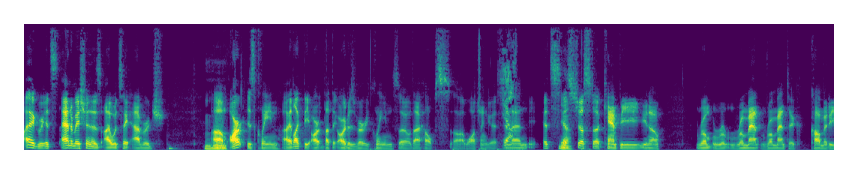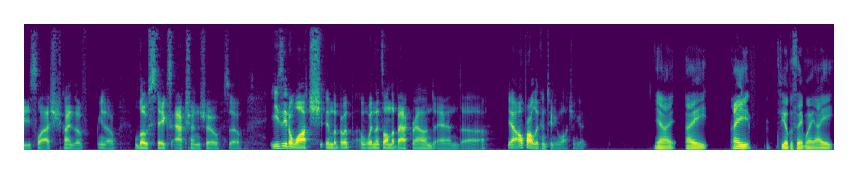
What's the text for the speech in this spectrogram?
I agree. It's animation is I would say average. Um, art is clean. I like the art that the art is very clean, so that helps uh, watching it. Yeah. And then it's Yeah. it's just a campy, you know, rom- rom- roman- romantic comedy slash kind of you know low stakes action show. So easy to watch in the both when it's on the background, and uh, yeah, I'll probably continue watching it. Yeah, I, I I feel the same way. I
